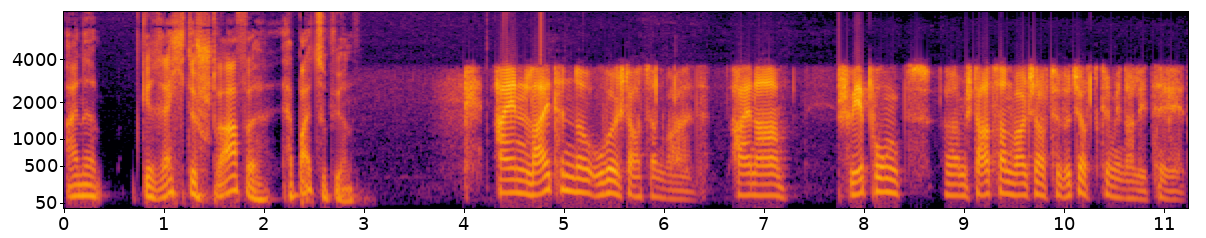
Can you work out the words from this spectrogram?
eine gerechte Strafe herbeizuführen? Ein leitender Oberstaatsanwalt einer Schwerpunkt ähm, für Wirtschaftskriminalität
